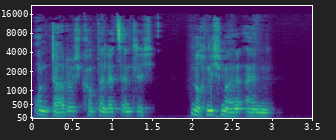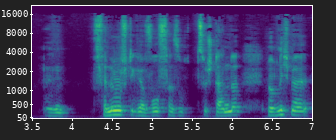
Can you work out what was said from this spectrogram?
Und dadurch kommt dann letztendlich noch nicht mal ein, ein vernünftiger Wurfversuch zustande. Noch nicht mal,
